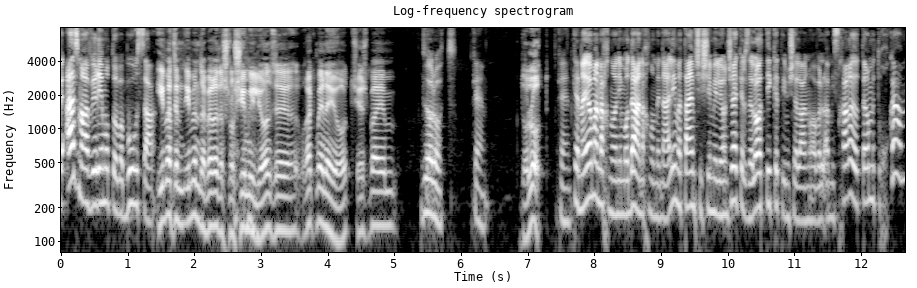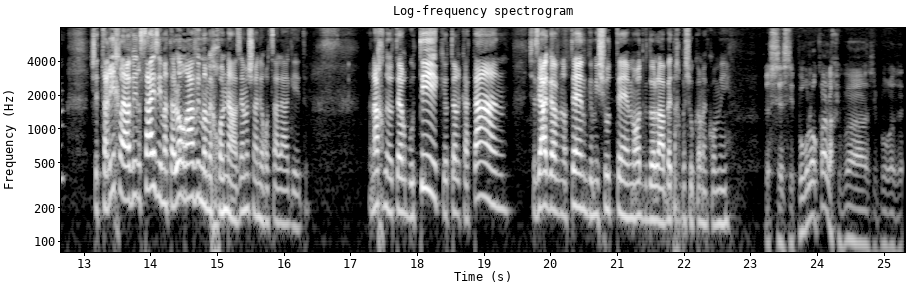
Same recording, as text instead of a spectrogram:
ואז מעבירים אותו בבורסה. אם אתם, אם את מדברת על 30 מיליון, זה רק מניות שיש בהן גדולות, כן. גדולות. כן, כן, היום אנחנו, אני מודה, אנחנו מנהלים 260 מיליון שקל, זה לא הטיקטים שלנו, אבל המסחר היותר מתוחכם, שצריך להעביר סייזים, אתה לא רב עם המכונה, זה מה שאני רוצה להגיד. אנחנו יותר בוטיק, יותר קטן, שזה אגב נותן גמישות אה, מאוד גדולה, בטח בשוק המקומי. זה סיפור לא קל, הסיפור הזה.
